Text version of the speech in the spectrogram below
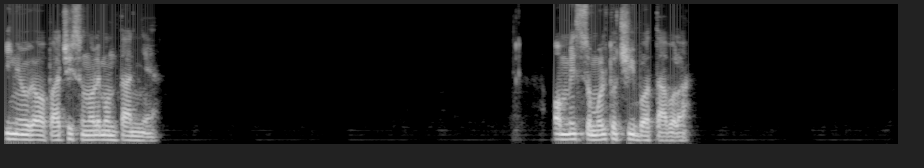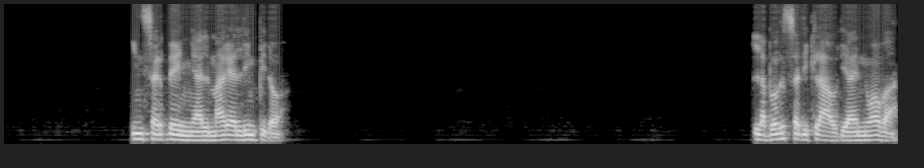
In Europa ci sono le montagne. Ho messo molto cibo a tavola. In Sardegna il mare è limpido. La borsa di Claudia è nuova.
